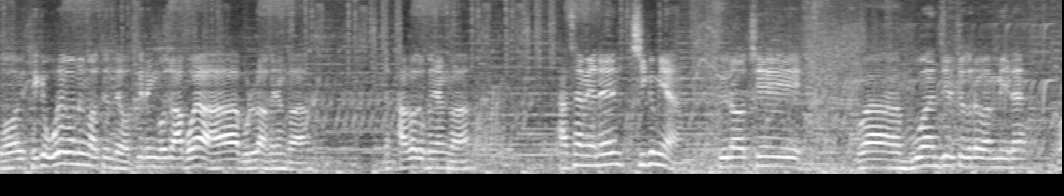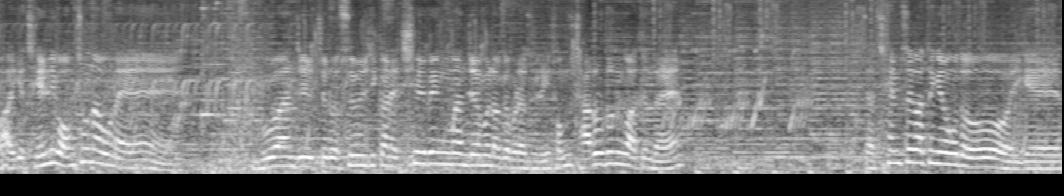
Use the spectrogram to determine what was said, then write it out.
와 이거 되게 오래가는 것 같은데 어떻게 된 거죠? 아 뭐야. 아, 몰라. 그냥 가. 자, 박아도 그냥 가. 다 차면은 지금이야. 그렇지. 와, 무한질주 들어갑니다. 와, 이게 젤리가 엄청 나오네. 무한질주로 순식간에 700만 점을 넘겨버렸습니다. 이게 점수 잘 오르는 것 같은데. 자, 챔스 같은 경우도 이게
